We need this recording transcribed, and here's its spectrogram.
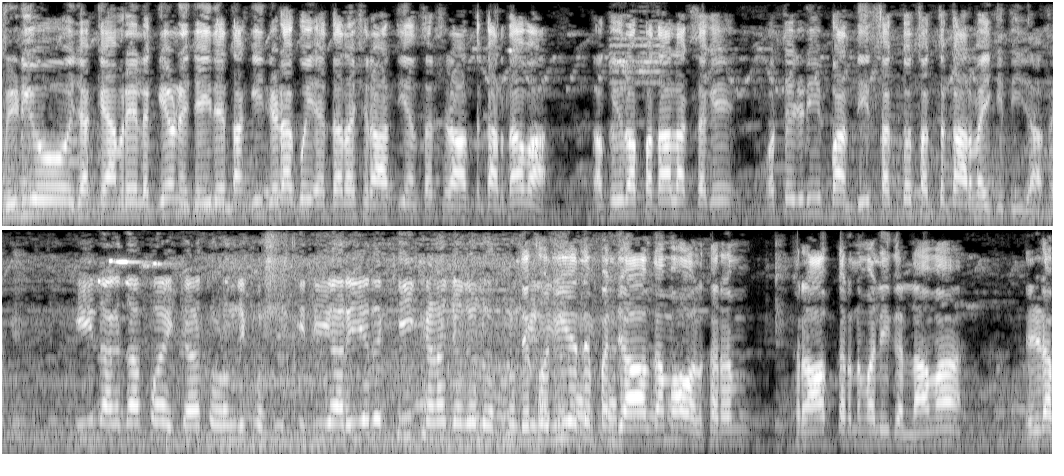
ਵੀਡੀਓ ਜਾਂ ਕੈਮਰੇ ਲੱਗੇ ਹੋਣੇ ਚਾਹੀਦੇ ਤਾਂ ਕਿ ਜਿਹੜਾ ਕੋਈ ਐਦਾਂ ਦਾ ਸ਼ਰਾਰਤੀ ਅੰਸਰ ਸ਼ਰਾਰਤ ਕਰਦਾ ਵਾ, ਤਾਂ ਕਿ ਉਹਦਾ ਪਤਾ ਲੱਗ ਸਕੇ ਔਰ ਤੇ ਜਿਹੜੀ ਬਣਦੀ ਸਖਤ ਤੋਂ ਸਖਤ ਕਾਰਵਾਈ ਕੀਤੀ ਜਾ ਸਕੇ। ਕੀ ਲੱਗਦਾ ਭਾਈਚਾਰਾ ਤੋੜਨ ਦੀ ਕੋਸ਼ਿਸ਼ ਕੀਤੀ ਜਾ ਰਹੀ ਹੈ ਤੇ ਕੀ ਕਹਿਣਾ ਚਾਹੁੰਦੇ ਹੋ ਲੋਕ ਨੂੰ? ਦੇਖੋ ਜੀ, ਇਹ ਤੇ ਪੰਜਾਬ ਦਾ ਮਾਹੌਲ ਖਰਮ, ਖਰਾਬ ਕਰਨ ਵਾਲੀ ਗੱਲਾਂ ਵਾ। ਇਹ ਜਿਹੜਾ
